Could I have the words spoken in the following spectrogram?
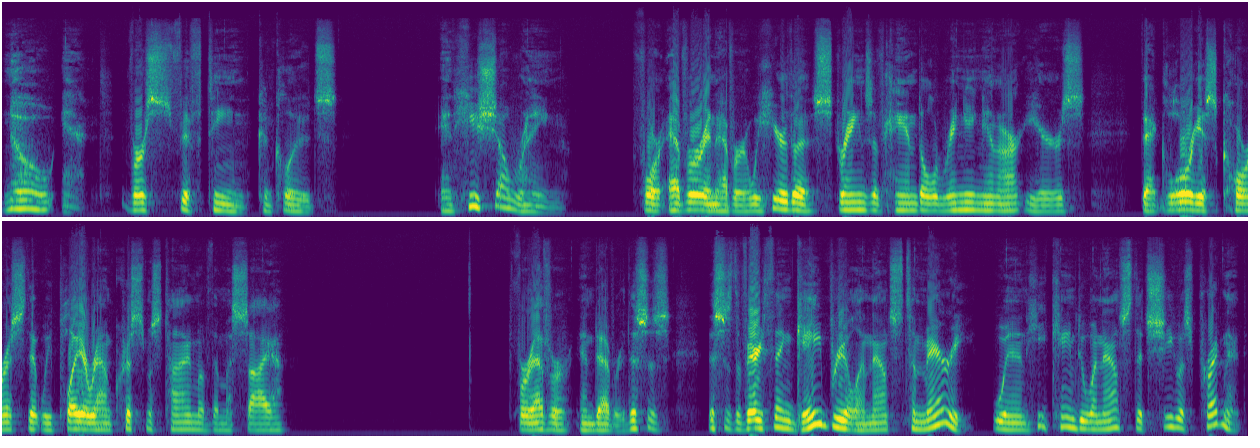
no end. Verse 15 concludes and he shall reign forever and ever. We hear the strains of Handel ringing in our ears, that glorious chorus that we play around Christmas time of the Messiah. Forever and ever. This is, this is the very thing Gabriel announced to Mary when he came to announce that she was pregnant.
